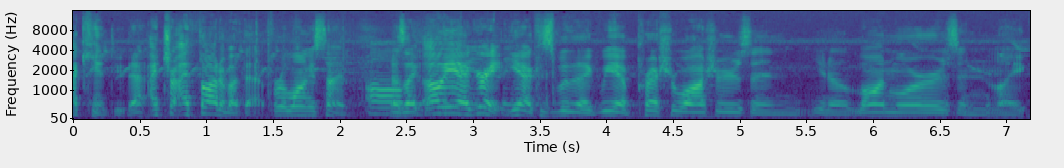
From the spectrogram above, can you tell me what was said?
I can't do that. I try. I thought about that for the longest time. I was like, oh yeah, great, things. yeah, because like we have pressure washers and you know lawnmowers and like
